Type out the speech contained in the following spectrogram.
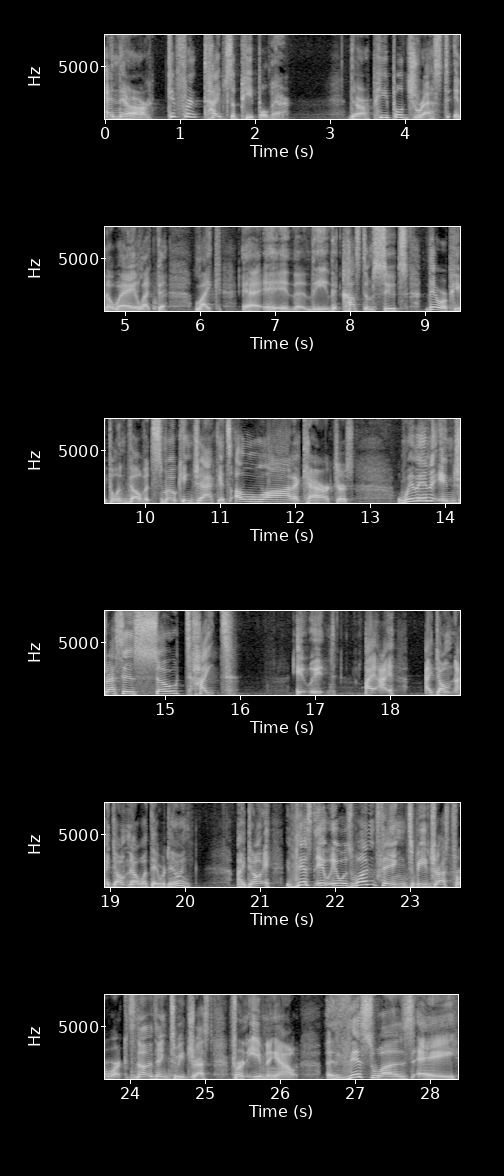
And there are different types of people there. There are people dressed in a way like the like uh, the, the the custom suits. There were people in velvet smoking jackets. A lot of characters. Women in dresses so tight. It, it I, I I don't I don't know what they were doing. I don't. This it, it, was one thing to be dressed for work. It's another thing to be dressed for an evening out. This was a.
